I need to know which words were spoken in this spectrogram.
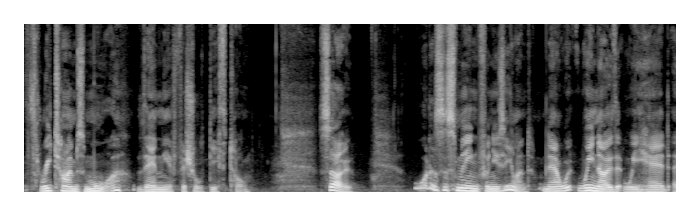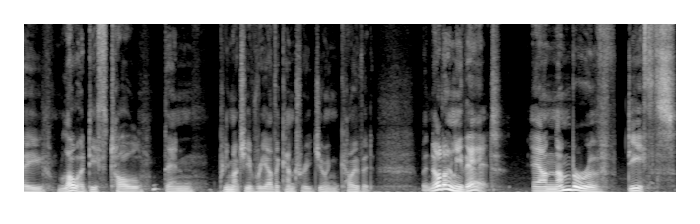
three times more than the official death toll. So, what does this mean for New Zealand? Now, we know that we had a lower death toll than pretty much every other country during COVID. But not only that, our number of deaths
